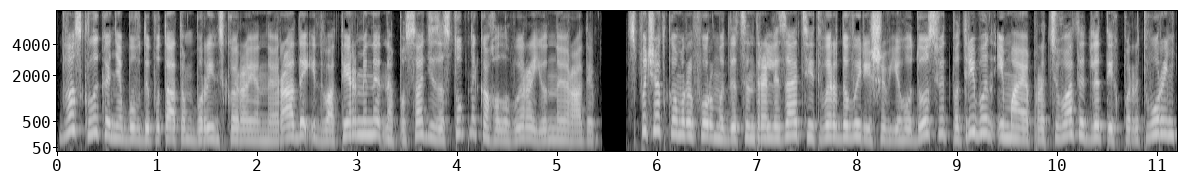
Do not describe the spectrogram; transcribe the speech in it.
Два скликання був депутатом Буринської районної ради і два терміни на посаді заступника голови районної ради. З початком реформи децентралізації твердо вирішив його досвід потрібен і має працювати для тих перетворень,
